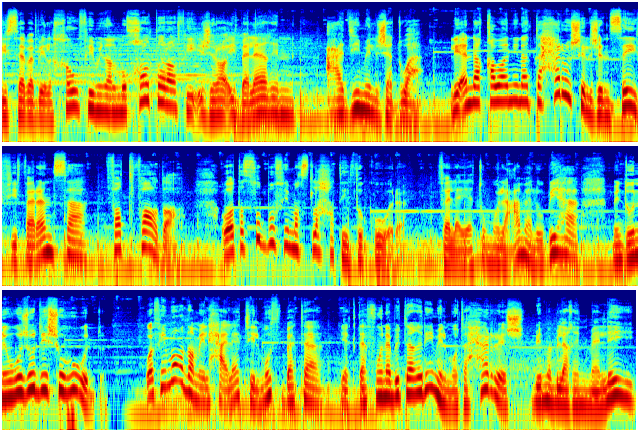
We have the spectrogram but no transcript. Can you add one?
بسبب الخوف من المخاطرة في إجراء بلاغ عديم الجدوى لأن قوانين التحرش الجنسي في فرنسا فضفاضة وتصب في مصلحة الذكور فلا يتم العمل بها من دون وجود شهود. وفي معظم الحالات المثبتة يكتفون بتغريم المتحرش بمبلغ مالي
